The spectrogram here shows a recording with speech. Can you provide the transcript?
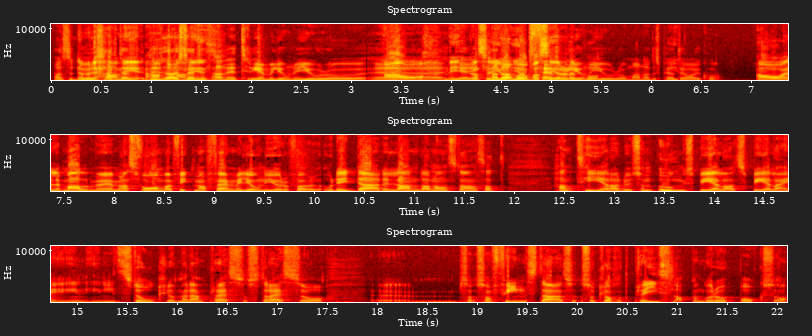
Alltså du Nej, har sagt, att, är- du han- har sagt är- att han är 3 miljoner euro, eh, Ja, men Erik. alltså, hade jag- han varit 5 baserar det miljoner på- euro om han hade spelat i AIK? Ja, eller Malmö. Jag menar Svanberg fick man 5 miljoner euro för. Och det är där det landar någonstans. att Hanterar du som ung spelare att spela i en, storklubb med den press och stress och som, som, finns där så, så klart att prislappen går upp också.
